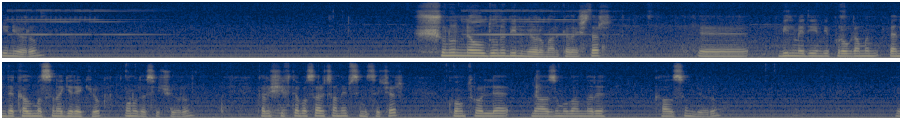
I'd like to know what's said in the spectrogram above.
İniyorum. Şunun ne olduğunu bilmiyorum arkadaşlar. Ee, bilmediğim bir programın bende kalmasına gerek yok. Onu da seçiyorum. Tabi Shift'e basarsam hepsini seçer. Kontrolle lazım olanları kalsın diyorum. Ee,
